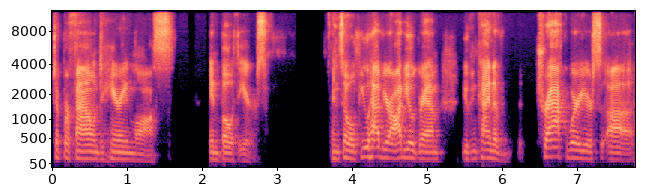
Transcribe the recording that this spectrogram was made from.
to profound hearing loss in both ears. And so if you have your audiogram, you can kind of track where your uh,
